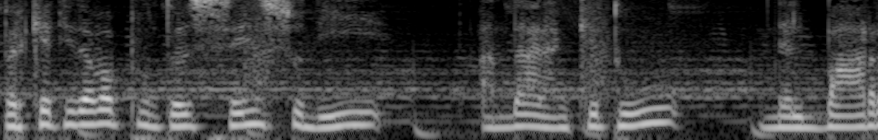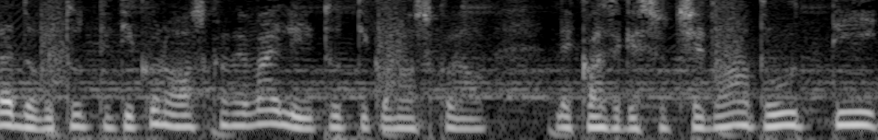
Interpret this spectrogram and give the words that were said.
perché ti dava appunto il senso di andare anche tu nel bar dove tutti ti conoscono e vai lì, tutti conoscono le cose che succedono a tutti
